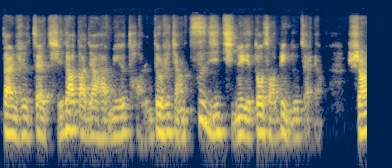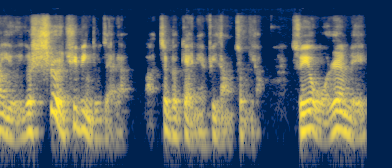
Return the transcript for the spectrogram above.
但是在其他大家还没有讨论，都是讲自己体内有多少病毒载量，实际上有一个社区病毒载量啊，这个概念非常重要，所以我认为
